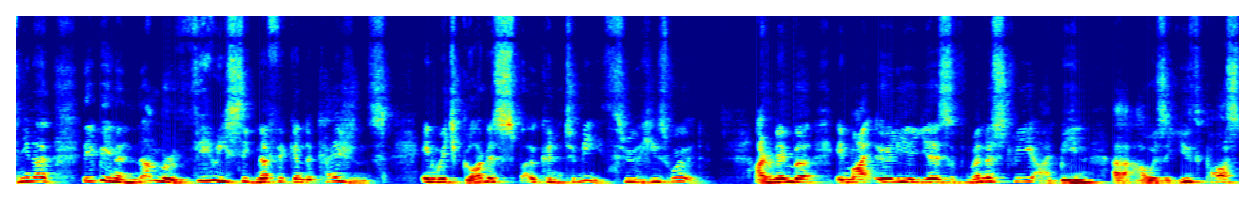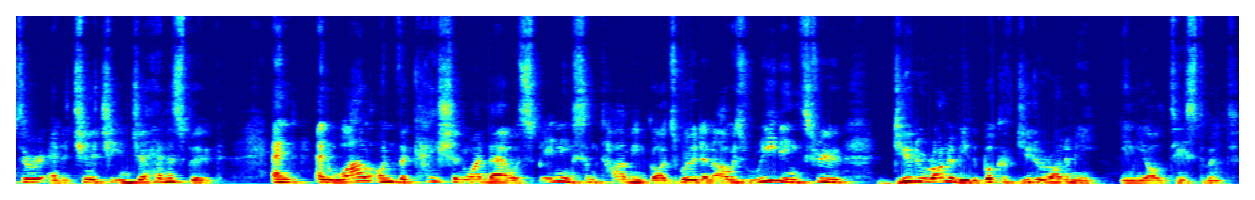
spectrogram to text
And you know, there have been a number of very significant occasions in which God has spoken to me through His Word. I remember in my earlier years of ministry, I'd been, uh, I was a youth pastor at a church in Johannesburg. And, and while on vacation one day, I was spending some time in God's Word and I was reading through Deuteronomy, the book of Deuteronomy in the Old Testament.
